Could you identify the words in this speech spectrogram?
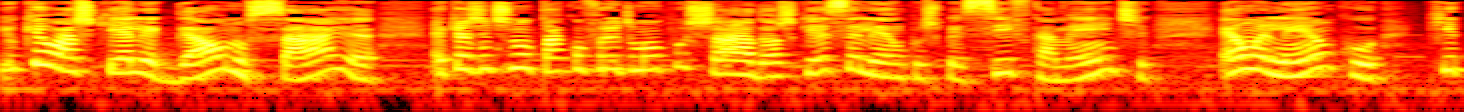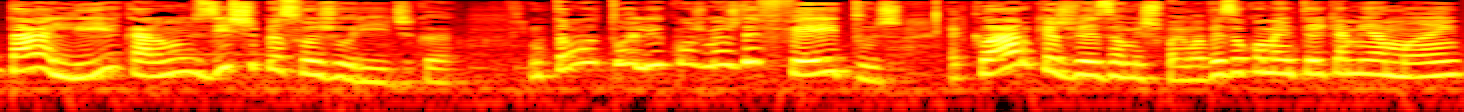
E o que eu acho que é legal no Saia é que a gente não tá com o freio de mão puxado. Eu acho que esse elenco especificamente é um elenco que tá ali, cara, não existe pessoa jurídica. Então eu tô ali com os meus defeitos. É claro que às vezes eu me exponho. Uma vez eu comentei que a minha mãe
